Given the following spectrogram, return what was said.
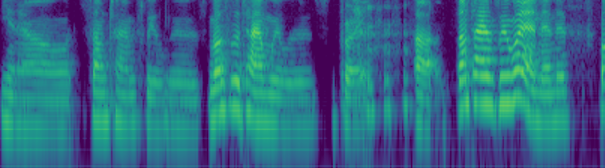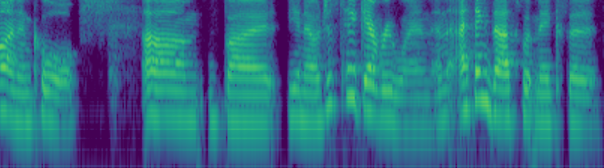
you know, sometimes we lose. Most of the time we lose, but uh, sometimes we win and it's fun and cool. Um, but, you know, just take every win. And I think that's what makes it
